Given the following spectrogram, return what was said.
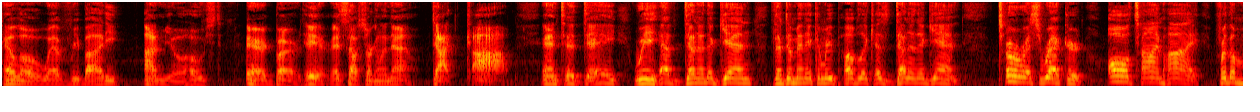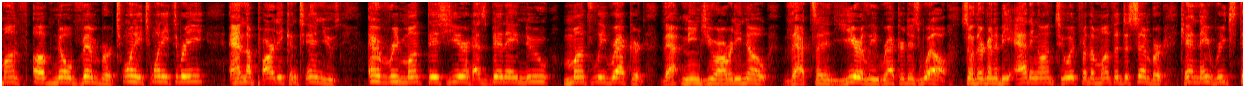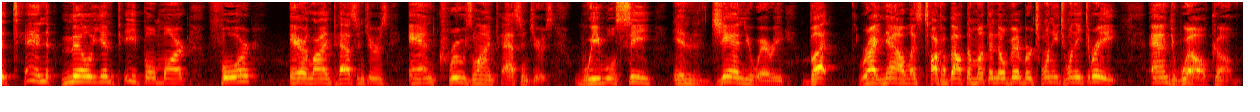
Hello, everybody. I'm your host, Eric Bird, here at StopStrugglingNow.com. And today we have done it again. The Dominican Republic has done it again. Tourist record, all time high for the month of November 2023. And the party continues. Every month this year has been a new monthly record. That means you already know that's a yearly record as well. So they're going to be adding on to it for the month of December. Can they reach the 10 million people mark for airline passengers and cruise line passengers? We will see in January, but right now, let's talk about the month of November 2023. And welcome.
